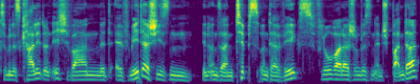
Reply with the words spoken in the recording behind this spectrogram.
zumindest Khalid und ich waren mit Elfmeterschießen in unseren Tipps unterwegs. Flo war da schon ein bisschen entspannter.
